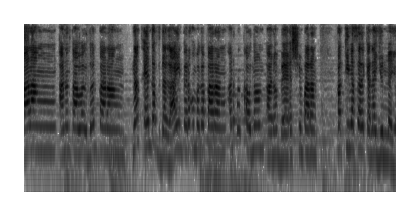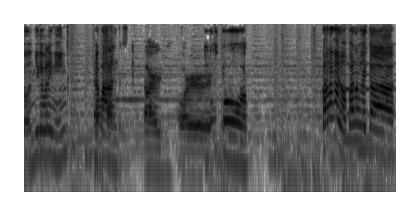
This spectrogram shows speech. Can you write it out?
parang anong tawag doon, parang not end of the line, pero kumbaga parang ano bang tawag doon, ano best, yung parang pag kinasal ka na yun na yun. You get what I mean? Na Na parang standard or Oo. Parang ano, parang like a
